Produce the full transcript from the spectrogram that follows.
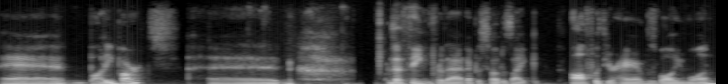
and body parts and the theme for that episode is like off with your hands volume one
